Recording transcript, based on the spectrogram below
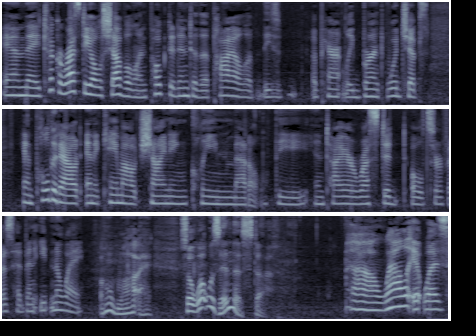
And they took a rusty old shovel and poked it into the pile of these apparently burnt wood chips and pulled it out, and it came out shining clean metal. The entire rusted old surface had been eaten away. Oh, my. So, what was in this stuff? Uh, well, it was.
